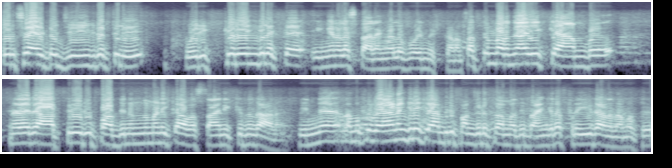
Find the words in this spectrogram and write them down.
തീർച്ചയായിട്ടും ജീവിതത്തിൽ ഒരിക്കലെങ്കിലൊക്കെ ഇങ്ങനെയുള്ള സ്ഥലങ്ങളിൽ പോയി നിൽക്കണം. സത്യം പറഞ്ഞാൽ ഈ ക്യാമ്പ് ഇന്നലെ രാത്രി ഒരു പതിനൊന്ന് മണിക്ക് അവസാനിക്കുന്നതാണ്. പിന്നെ നമുക്ക് വേണമെങ്കിൽ ക്യാമ്പിൽ പങ്കെടുത്താൽ മതി. ഭയങ്കര ഫ്രീഡാണ് നമുക്ക്.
